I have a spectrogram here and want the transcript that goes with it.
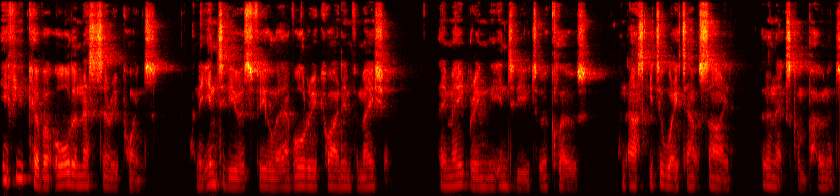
if you cover all the necessary points and the interviewers feel they have all the required information, they may bring the interview to a close and ask you to wait outside for the next component.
